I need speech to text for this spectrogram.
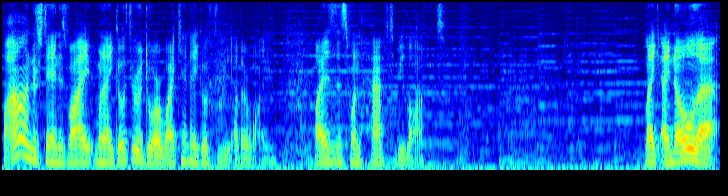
What I don't understand is why, when I go through a door, why can't I go through the other one? Why does this one have to be locked? Like, I know that,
